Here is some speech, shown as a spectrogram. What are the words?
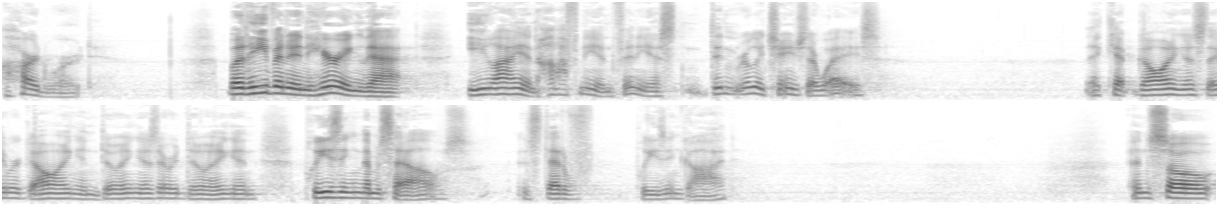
A hard word. But even in hearing that, Eli and Hophni and Phinehas didn't really change their ways. They kept going as they were going and doing as they were doing and pleasing themselves instead of pleasing God. And so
